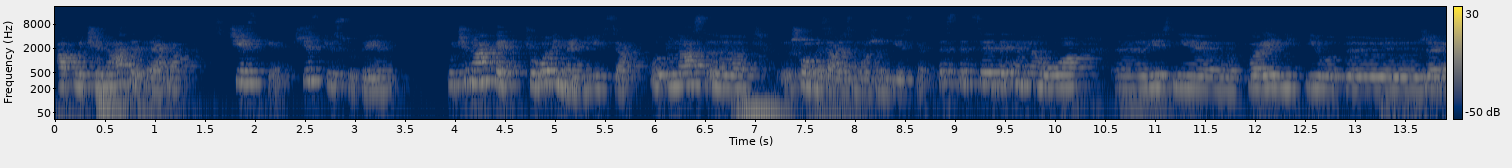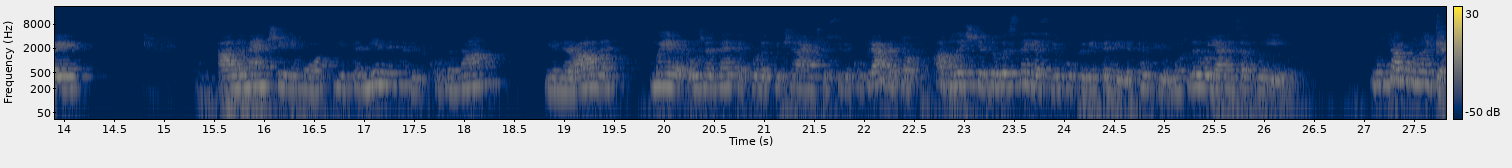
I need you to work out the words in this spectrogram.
А починати треба з чистки, з чистки судин. Починати, чого він наївся. От у нас е, що ми зараз можемо їсти? Пестициди, ГМО, е, різні тваринні ті от, е, жири. Але менше їмо вітаміни, клітковина, мінерали. Ми вже знаєте, коли починаємо щось собі купляти, то а ближче до весни я собі куплю вітаміни, поп'ю. Можливо, я не захворію. Ну так воно є,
